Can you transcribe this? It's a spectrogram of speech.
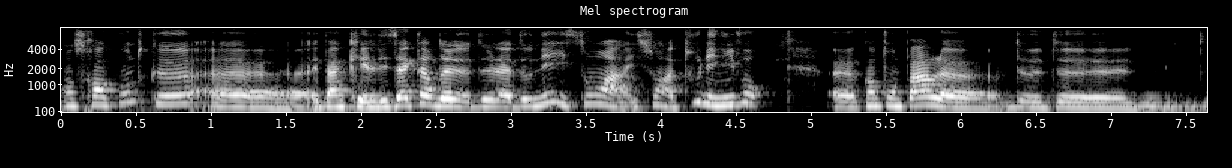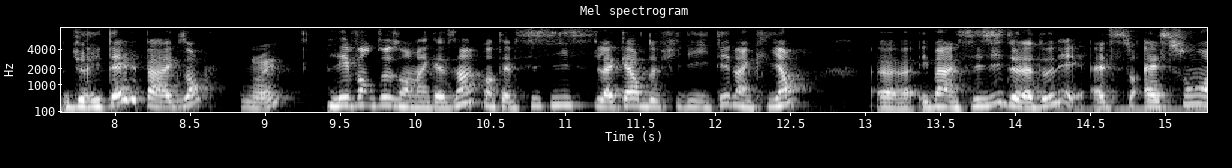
on se rend compte que, euh, eh ben, que les acteurs de, de, la donnée, ils sont à, ils sont à tous les niveaux. quand on parle de, de, du retail, par exemple, les vendeuses en magasin, quand elles saisissent la carte de fidélité d'un client, eh ben, elles saisissent de la donnée. Elles sont, elles sont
